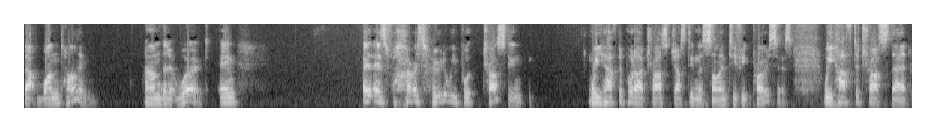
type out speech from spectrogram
that one time um, that it worked. And as far as who do we put trust in, we have to put our trust just in the scientific process. We have to trust that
